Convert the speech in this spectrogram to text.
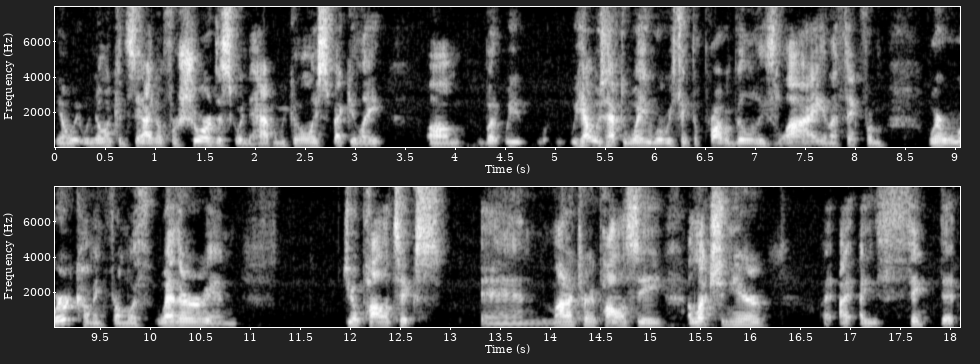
You know, we, no one can say, I know for sure this is going to happen. We can only speculate. Um, but we we always have to weigh where we think the probabilities lie. And I think from where we're coming from with weather and geopolitics and monetary policy, election year, I, I think that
